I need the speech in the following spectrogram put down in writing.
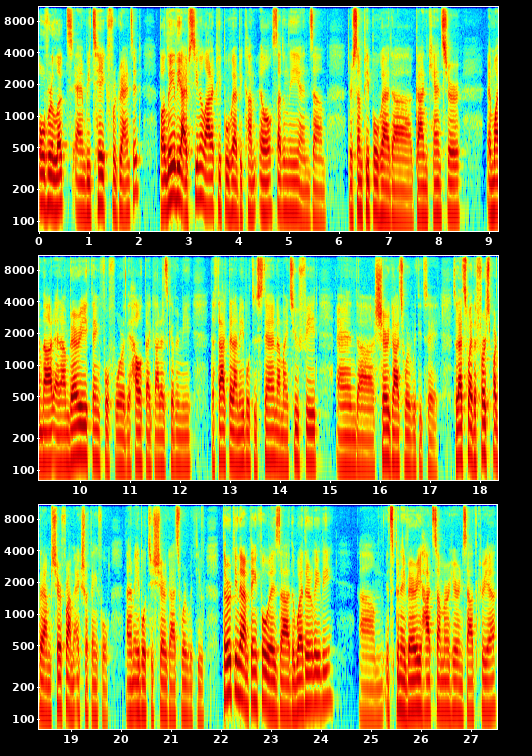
overlooked and we take for granted. But lately, I've seen a lot of people who have become ill suddenly, and um, there's some people who had uh, gotten cancer and whatnot. And I'm very thankful for the health that God has given me, the fact that I'm able to stand on my two feet and uh, share God's word with you today. So that's why the first part that I'm share for, I'm extra thankful that I'm able to share God's word with you. Third thing that I'm thankful is uh, the weather lately. Um, it's been a very hot summer here in South Korea,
